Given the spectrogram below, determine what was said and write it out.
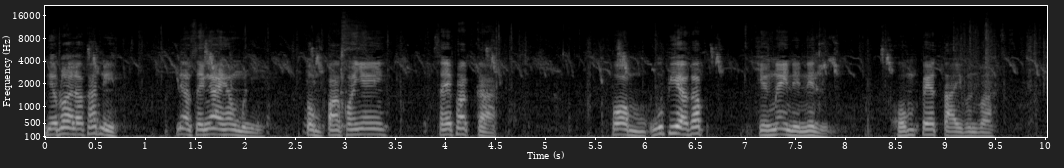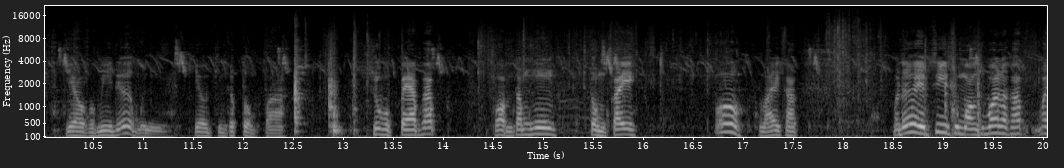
เรียบร้อยแล้วครับนี่แนวใส่ง่ายห้องมือนี่ต้มปลาคอยใหญ่ใส่ผักกาดพร้อมอูเพียครับเชียงในเน้นๆ ขมแปรไตเพิ่นว่าเจียวก็มีเด้อมื้อนี้เจียวกินกับต้มปลาชูบกแปบครับพร้อมตำหุงต้มไก่โอ้หลายครับ มาเด้อเอฟซีสมองทุกวันแล้วครับมา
